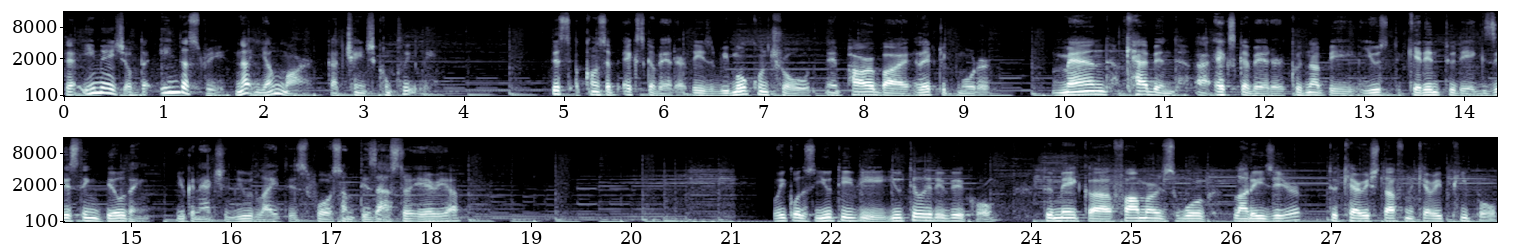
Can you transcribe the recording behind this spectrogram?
the image of the industry, not Yanmar, got changed completely. This concept excavator is remote controlled and powered by electric motor. Manned cabined uh, excavator could not be used to get into the existing building. You can actually utilize this for some disaster area. We call this UTV, utility vehicle, to make uh, farmers work a lot easier, to carry stuff and carry people,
